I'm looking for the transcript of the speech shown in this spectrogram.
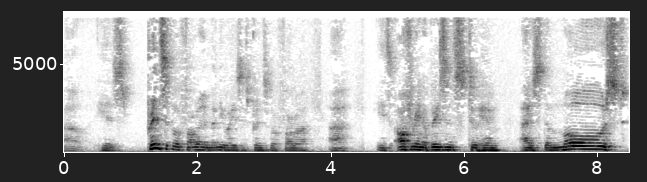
uh, his principal follower, in many ways his principal follower. Uh, is offering obeisance to him as the most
